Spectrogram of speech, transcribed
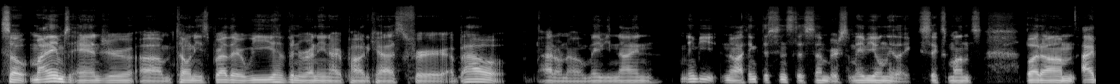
so my name's Andrew, um, Tony's brother. We have been running our podcast for about I don't know, maybe nine maybe no, I think this since December, so maybe only like six months. But um, I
